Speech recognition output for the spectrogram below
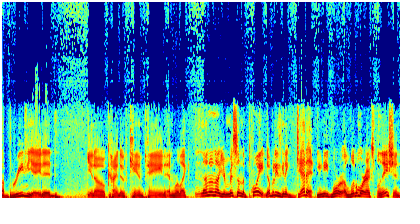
abbreviated, you know, kind of campaign, and we're like, no, no, no, you're missing the point. Nobody's going to get it. You need more, a little more explanation.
